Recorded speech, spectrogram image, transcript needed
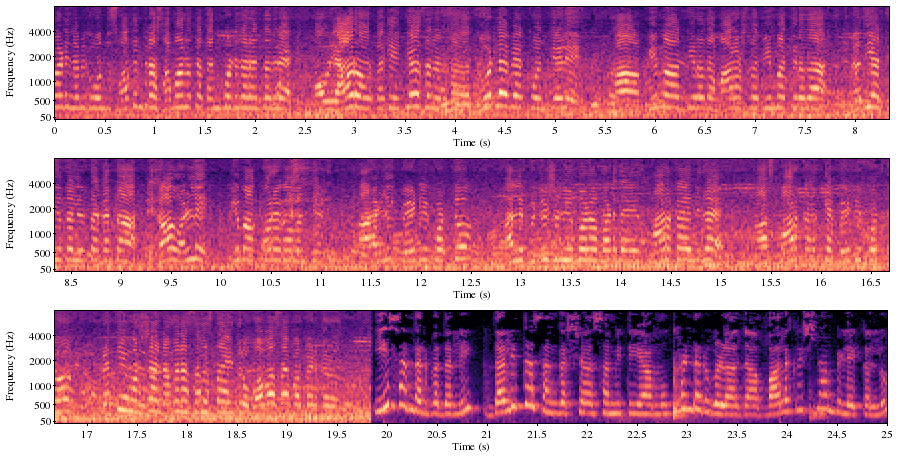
ಮಾಡಿ ನಮಗೆ ಒಂದು ಸ್ವಾತಂತ್ರ್ಯ, ಸಮಾನತೆ ತಂದುಕೊಟ್ಟಿದ್ದಾರೆ ಅಂತಂದ್ರೆ ಅವ್ರು ಯಾರು ಅವ್ರ ಬಗ್ಗೆ ಇತಿಹಾಸ ನೋಡಲೇಬೇಕು ಅಂತೇಳಿ ಆ ಭೀಮಾ ತೀರದ, ಮಹಾರಾಷ್ಟ್ರದ ಭೀಮಾ ತೀರದ ನದಿಯ ತೀರದಲ್ಲಿ ಇರ್ತಕ್ಕಂತ ಗಾವ್ ಹಳ್ಳಿ, ಭೀಮಾ ಕೋರೆಗಾವ್ ಅಂತೇಳಿ. ಆ ಹಳ್ಳಿಗೆ ಭೇಟಿ ಕೊಟ್ಟು ಅಲ್ಲಿ ಬ್ರಿಟಿಷರು ನಿರ್ಮಾಣ ಮಾಡಿದ ಸ್ಮಾರಕ ಏನಿದೆ, ಆ ಸ್ಮಾರಕಕ್ಕೆ ಭೇಟಿ ಕೊಟ್ಟು ಪ್ರತಿ ವರ್ಷ ನಮನ ಸಲ್ಲಿಸ್ತಾ ಇದ್ರು ಬಾಬಾ ಸಾಹೇಬ್ ಅಂಬೇಡ್ಕರ್ ಅವರು. ಈ ಸಂದರ್ಭದಲ್ಲಿ ದಲಿತ ಸಂಘರ್ಷ ಸಮಿತಿಯ ಮುಖಂಡರುಗಳಾದ ಬಾಲಕೃಷ್ಣ ಬಿಳೇಕಲ್ಲು,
